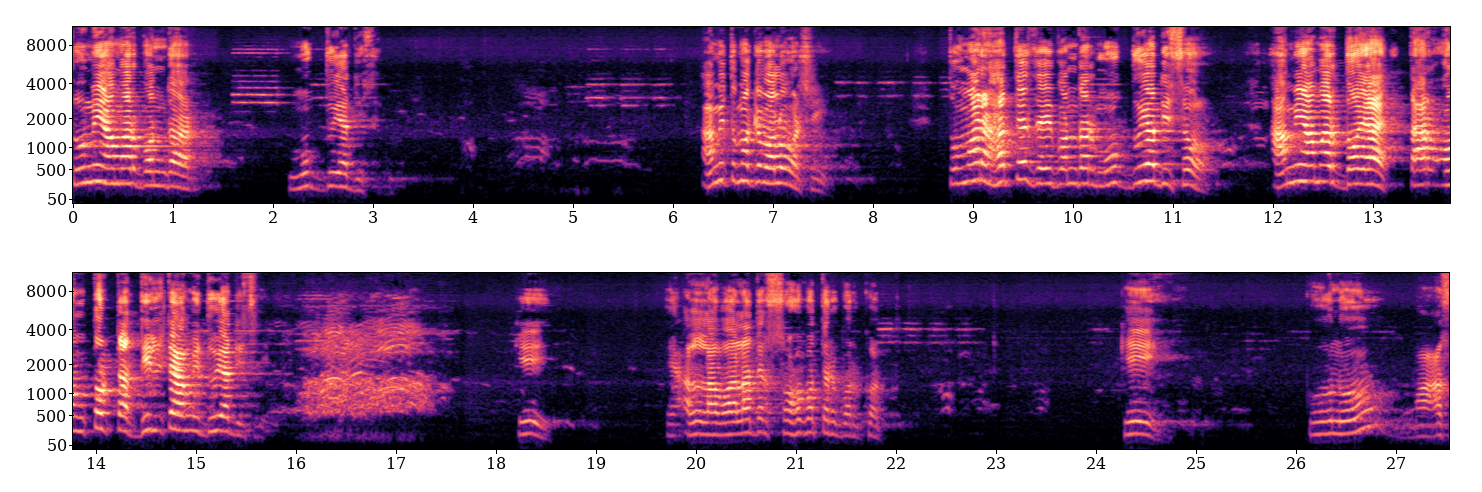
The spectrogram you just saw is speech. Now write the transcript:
তুমি আমার বন্দার মুখ দুইয়া দিছ। আমি তোমাকে ভালোবাসি। তোমার হাতে যে বন্দার মুখ দুইয়া দিছ আমি আমার দয়ায় তার অন্তরটা দিলটা আমি দুইয়া দিছি কি এ আল্লাহওয়ালাদের সহবতের বরকত কি কোনো মাস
